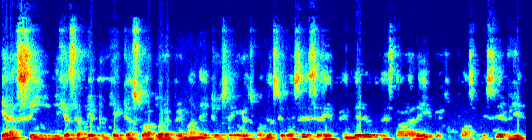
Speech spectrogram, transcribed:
E assim, ele quer saber por que, que a sua dor é permanente, o Senhor respondeu, se você se arrepender, eu restaurarei para que possa me servir.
